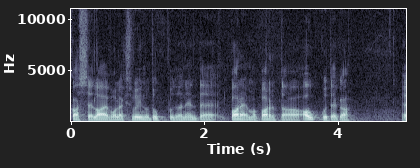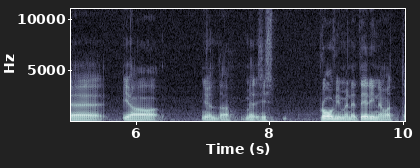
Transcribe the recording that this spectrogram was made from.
kas see laev oleks võinud uppuda nende parema parda aukudega. ja nii-öelda me siis proovime need erinevad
